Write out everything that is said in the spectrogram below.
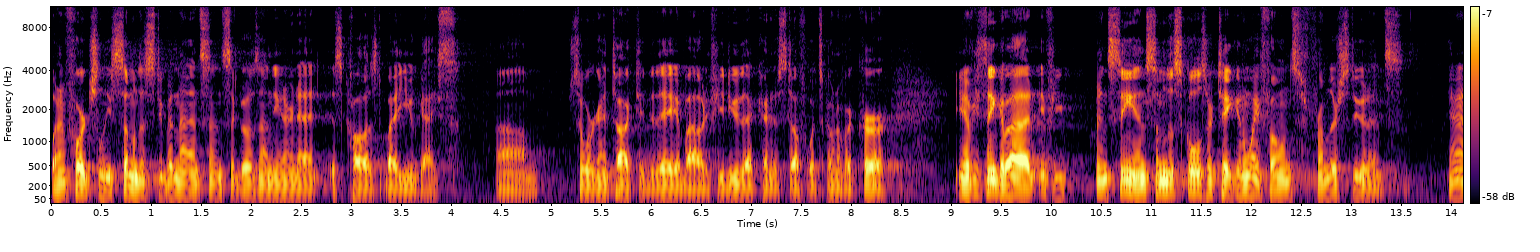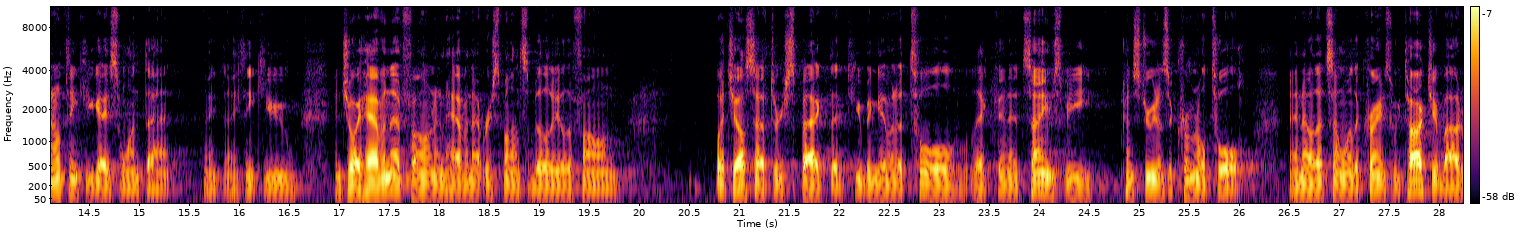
But unfortunately, some of the stupid nonsense that goes on the internet is caused by you guys. Um, so we're going to talk to you today about if you do that kind of stuff, what's going to occur. You know, if you think about it, if you've been seeing, some of the schools are taking away phones from their students. And I don't think you guys want that. I, I think you enjoy having that phone and having that responsibility of the phone. But you also have to respect that you've been given a tool that can at times be construed as a criminal tool. I know that's not one of the crimes we talked to you about.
